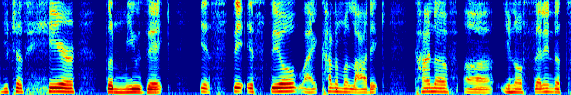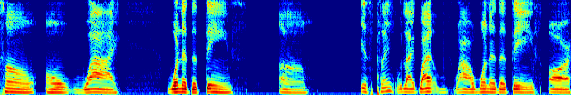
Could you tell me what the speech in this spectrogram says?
you just hear the music. It's sti- it's still like kind of melodic, kind of uh you know setting the tone on why one of the themes um is playing like why why one of the themes are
